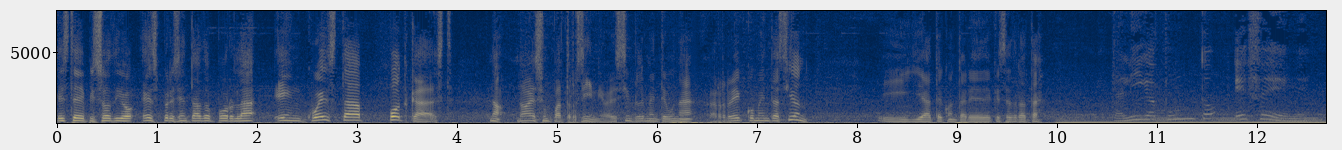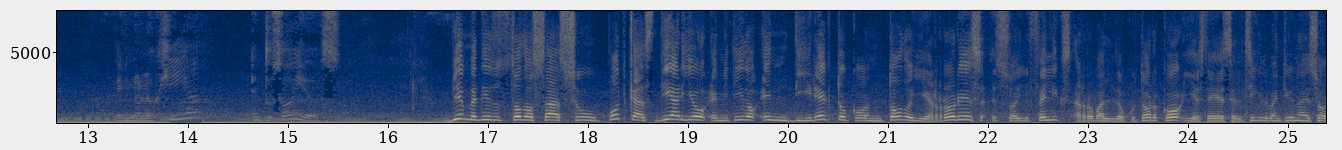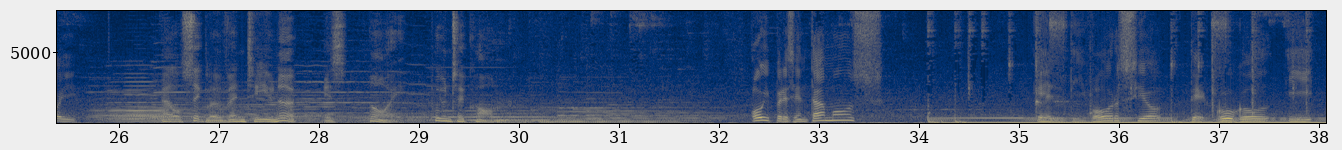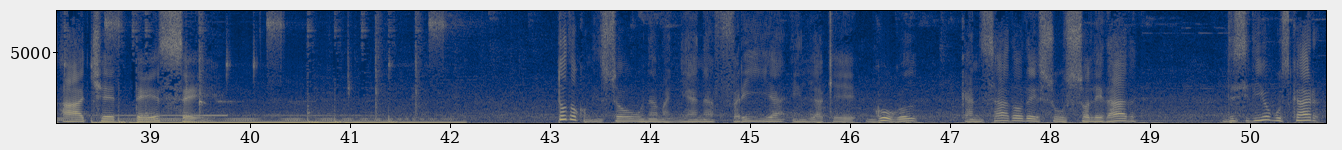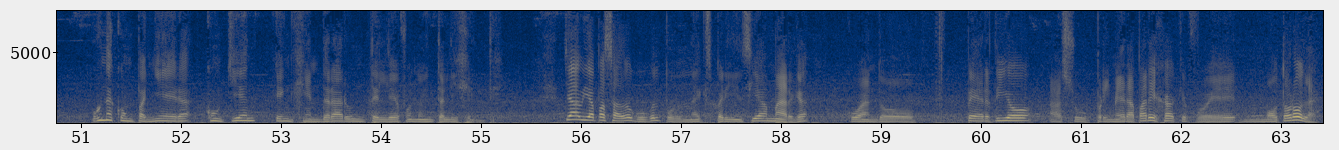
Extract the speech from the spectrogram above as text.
Este episodio es presentado por la Encuesta Podcast. No, no es un patrocinio, es simplemente una recomendación. Y ya te contaré de qué se trata. La Liga.fm. Tecnología en tus oídos. Bienvenidos todos a su podcast diario emitido en directo con todo y errores. Soy Félix, arroba el locutorco, y este es el siglo XXI de hoy. El siglo XXI es Hoy presentamos el divorcio de Google y HTC. Todo comenzó una mañana fría en la que Google, cansado de su soledad, decidió buscar una compañera con quien engendrar un teléfono inteligente. Ya había pasado Google por una experiencia amarga cuando perdió a su primera pareja, que fue Motorola.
